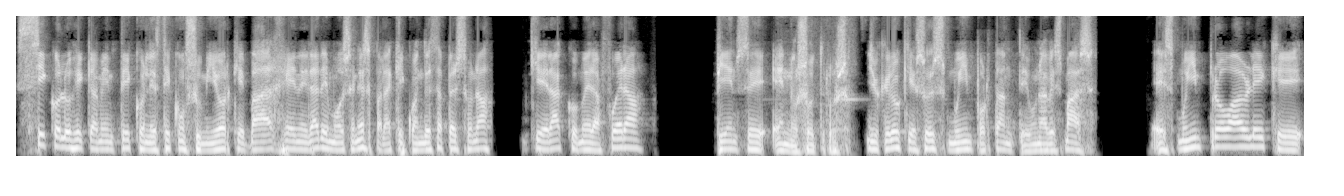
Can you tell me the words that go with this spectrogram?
psicológicamente con este consumidor, que va a generar emociones para que cuando esta persona quiera comer afuera, piense en nosotros. Yo creo que eso es muy importante. Una vez más, es muy improbable que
